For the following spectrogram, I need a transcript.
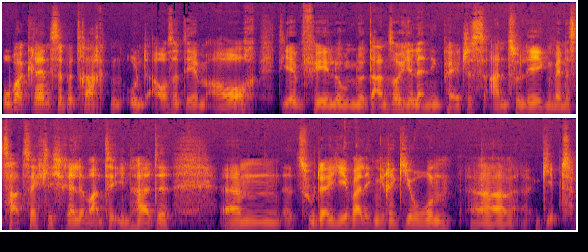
Obergrenze betrachten und außerdem auch die Empfehlung, nur dann solche Landingpages anzulegen, wenn es tatsächlich relevante Inhalte ähm, zu der jeweiligen Region äh, gibt.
